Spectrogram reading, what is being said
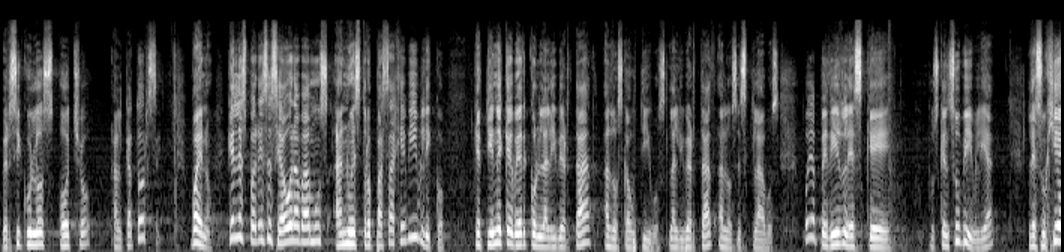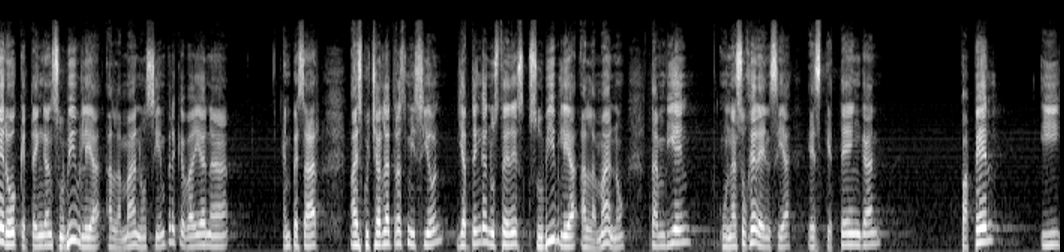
versículos 8 al 14. Bueno, ¿qué les parece si ahora vamos a nuestro pasaje bíblico? que tiene que ver con la libertad a los cautivos, la libertad a los esclavos. Voy a pedirles que busquen su Biblia. Les sugiero que tengan su Biblia a la mano siempre que vayan a empezar a escuchar la transmisión, ya tengan ustedes su Biblia a la mano. También una sugerencia es que tengan papel y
